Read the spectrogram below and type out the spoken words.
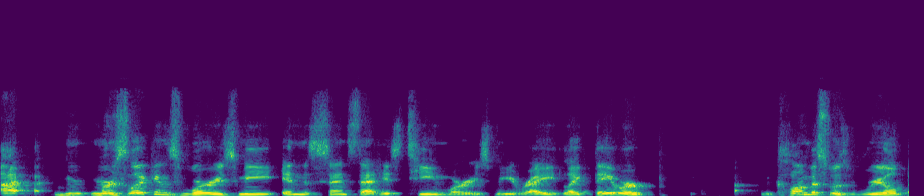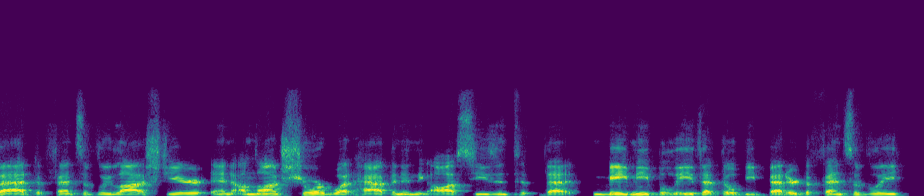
I, Merzlikins worries me in the sense that his team worries me, right? Like they were, Columbus was real bad defensively last year, and I'm not sure what happened in the offseason that made me believe that they'll be better defensively.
